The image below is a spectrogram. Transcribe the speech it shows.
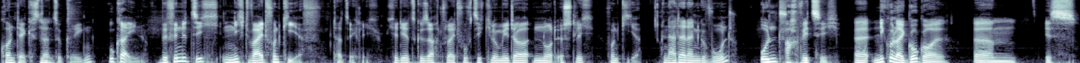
Kontext Mhm. dazu kriegen. Ukraine. Befindet sich nicht weit von Kiew, tatsächlich. Ich hätte jetzt gesagt, vielleicht 50 Kilometer nordöstlich von Kiew. Und da hat er dann gewohnt und Ach, witzig. Äh, Nikolai Gogol ähm, ist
